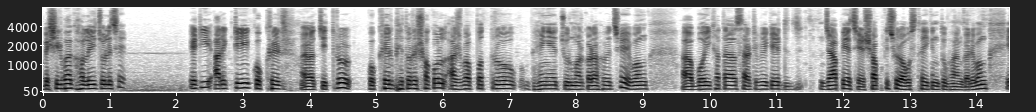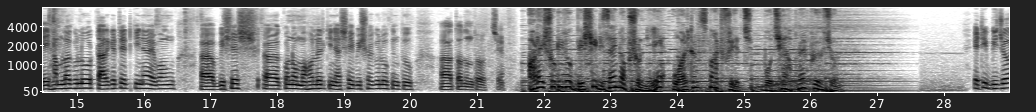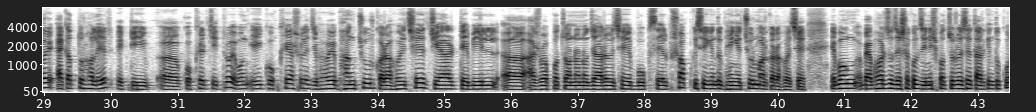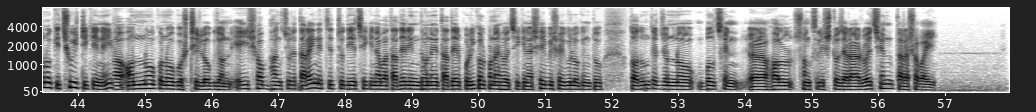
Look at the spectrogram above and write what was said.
বেশিরভাগ হলেই চলেছে। এটি আরেকটি কক্ষের চিত্র। কক্ষের ভেতরে সকল আসবাবপত্র ভেঙে চুরমার করা হয়েছে এবং বই খাতা, সার্টিফিকেট যা পেয়েছে সব কিছুর অবস্থাই কিন্তু ভয়ঙ্কর এবং এই হামলাগুলো টার্গেটেড কিনা এবং বিশেষ কোনো মহলের কিনা সেই বিষয়গুলো কিন্তু তদন্ত হচ্ছে। আড়াইশোটিরও বেশি ডিজাইন অপশন নিয়ে ওয়ালটন স্মার্ট ফ্রিজ বোঝে আপনার প্রয়োজন। এটি বিজয় একাত্তর হলের একটি কক্ষের চিত্র এবং এই কক্ষে আসলে যেভাবে ভাঙচুর করা হয়েছে, চেয়ার, টেবিল আসবাবপত্র অন্যান্য যা রয়েছে, বুক, সেলফ সব কিছুই কিন্তু ভেঙে চুরমার করা হয়েছে এবং ব্যবহার্য যে সকল জিনিসপত্র রয়েছে তার কিন্তু কোনো কিছুই টিকে নেই। অন্য কোনো গোষ্ঠীর লোকজন এই সব ভাঙচুরে তারাই নেতৃত্ব দিয়েছে কিনা বা তাদের ইন্ধনে তাদের পরিকল্পনায় হয়েছে কিনা সেই বিষয়গুলো কিন্তু তদন্তের জন্য বলছেন হল সংশ্লিষ্ট যারা রয়েছেন তারা সবাই।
